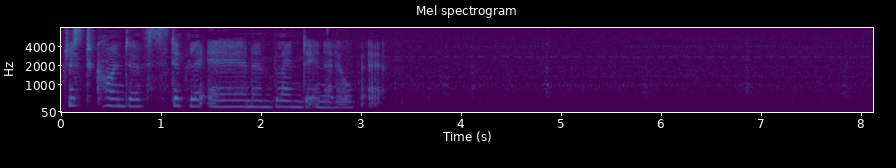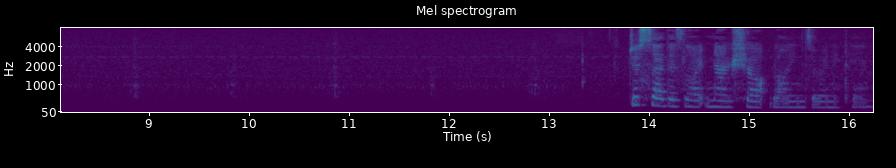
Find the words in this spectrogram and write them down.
just to kind of stipple it in and blend it in a little bit. Just so there's like no sharp lines or anything.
